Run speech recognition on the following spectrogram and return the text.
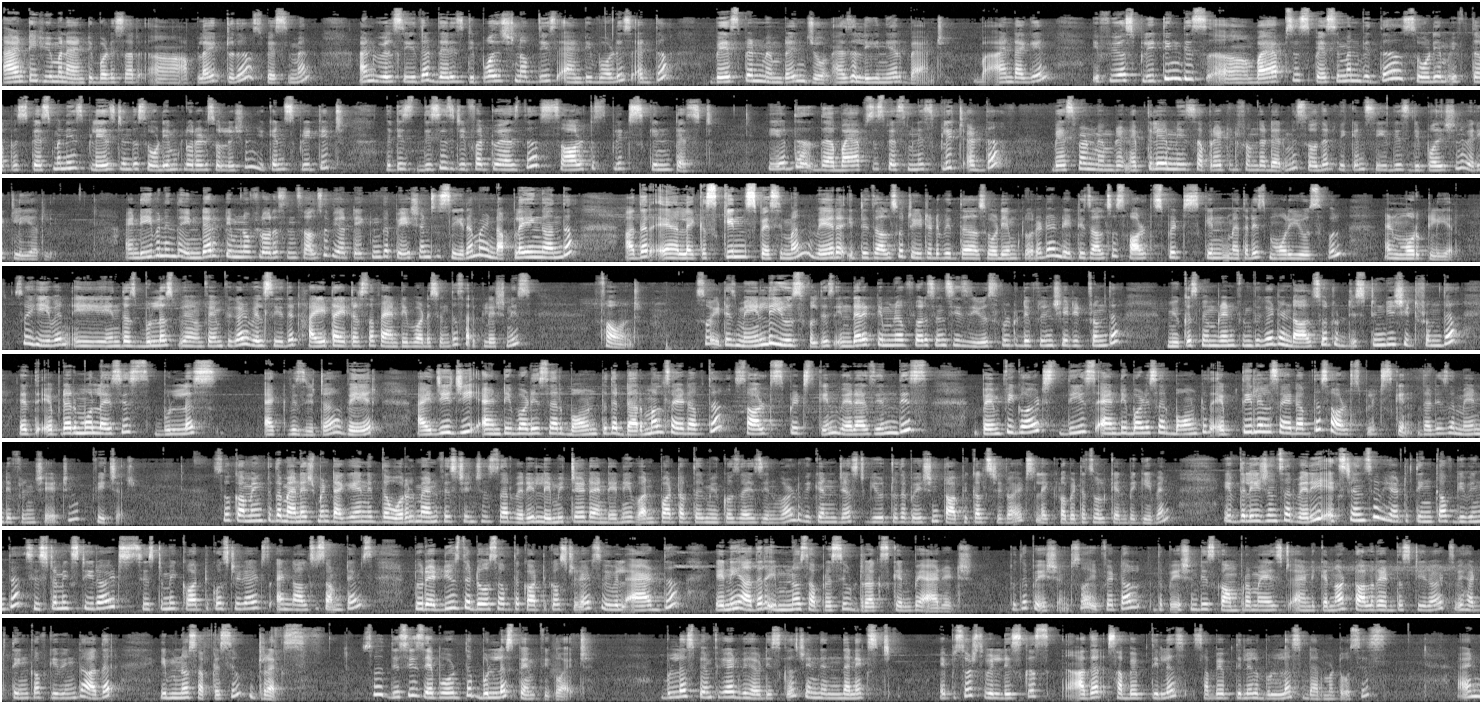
anti-human antibodies are uh, applied to the specimen. And we will see that there is deposition of these antibodies at the basement membrane zone as a linear band. And again if you are splitting this uh, biopsy specimen with the sodium if the specimen is placed in the sodium chloride solution you can split it that is this is referred to as the salt split skin test. Here the, the biopsy specimen is split at the basement membrane. Epithelium is separated from the dermis so that we can see this deposition very clearly. And even in the indirect immunofluorescence also we are taking the patient's serum and applying on the other uh, like a skin specimen where it is also treated with the sodium chloride and it is also salt split skin method is more useful and more clear so even in this bullous pemphigoid, we'll see that high titers of antibodies in the circulation is found. So it is mainly useful. This indirect immunofluorescence is useful to differentiate it from the mucous membrane pemphigoid and also to distinguish it from the epidermolysis bullosa acquisita where IgG antibodies are bound to the dermal side of the salt split skin whereas in this pemphigoids these antibodies are bound to the epithelial side of the salt split skin. That is the main differentiating feature. So coming to the management again if the oral manifestations are very limited and any one part of the mucosa is involved we can just give to the patient topical steroids like clobetasol can be given. If the lesions are very extensive we have to think of giving the systemic steroids systemic corticosteroids and also sometimes to reduce the dose of the corticosteroids we will add the any other immunosuppressive drugs can be added to the patient. So, if at all the patient is compromised and cannot tolerate the steroids, we had to think of giving the other immunosuppressive drugs. So, this is about the bullous pemphigoid. Bullous pemphigoid we have discussed and in the next episodes we will discuss other subepithelial, subepithelial bullous dermatosis.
